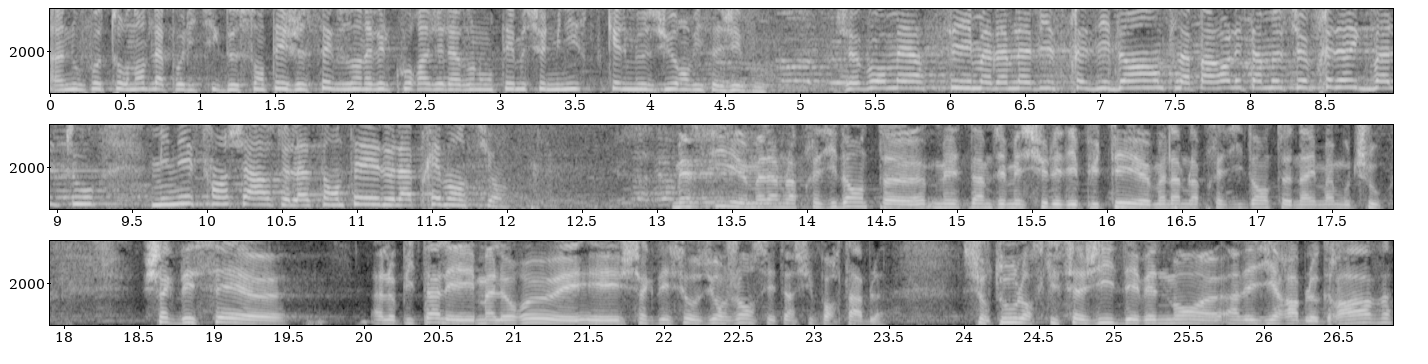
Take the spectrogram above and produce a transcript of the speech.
un nouveau tournant de la politique de santé. Je sais que vous en avez le courage et la volonté. Monsieur le ministre, quelles mesures envisagez-vous? Je vous remercie, Madame la vice-présidente. La parole est à Monsieur Frédéric Valtou, ministre en charge de la santé et de la prévention. Merci Madame la Présidente, euh, Mesdames et Messieurs les députés, euh, Madame la Présidente Naïma Mouchou. Chaque décès euh, à l'hôpital est malheureux et, chaque décès aux urgences est insupportable, surtout lorsqu'il s'agit d'événements euh, indésirables graves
